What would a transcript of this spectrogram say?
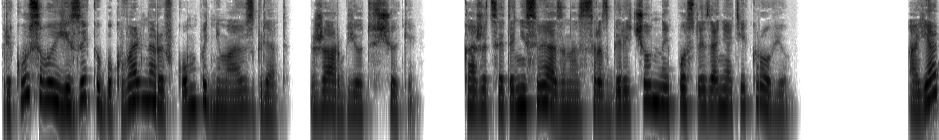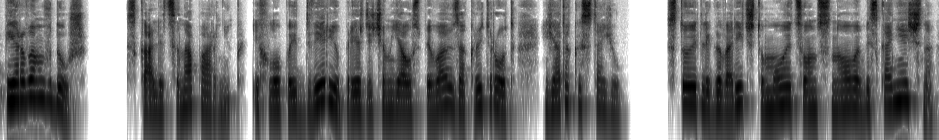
Прикусываю язык и буквально рывком поднимаю взгляд. Жар бьет в щеки. Кажется, это не связано с разгоряченной после занятий кровью. А я первым в душ. Скалится напарник и хлопает дверью, прежде чем я успеваю закрыть рот. Я так и стою. Стоит ли говорить, что моется он снова бесконечно?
